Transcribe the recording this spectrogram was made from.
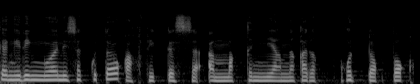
кангилингуани саккутооқарфик тасса аммаққинниарнеқалеққутторпоқ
